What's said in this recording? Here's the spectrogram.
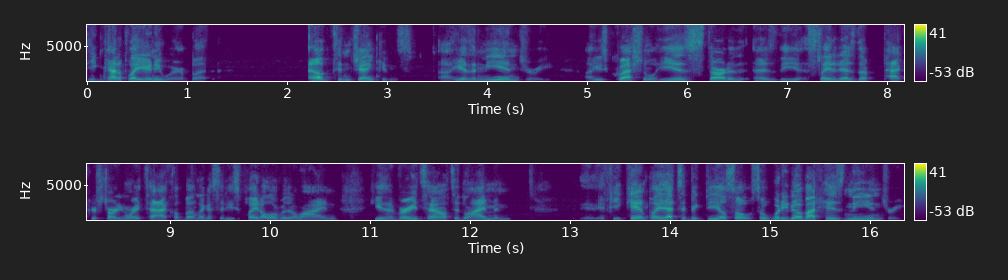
he can kind of play anywhere. But Elgton Jenkins, uh, he has a knee injury. Uh, he's questionable. He is started as the slated as the Packers starting right tackle, but like I said, he's played all over their line. He's a very talented lineman. If he can't play, that's a big deal. So, so what do you know about his knee injury?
